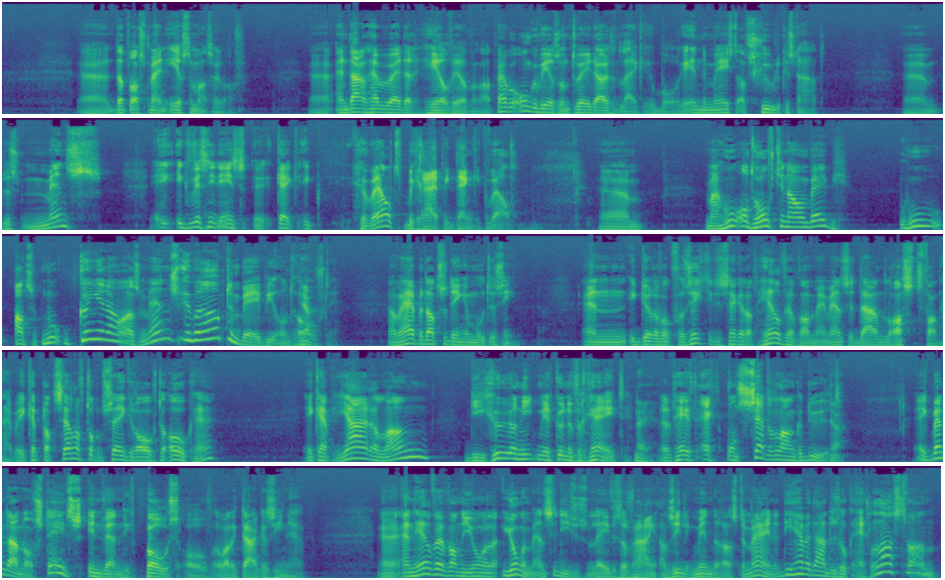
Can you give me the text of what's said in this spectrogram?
Eh, dat was mijn eerste massagraf. Eh, en daar hebben wij er heel veel van gehad. We hebben ongeveer zo'n 2000 lijken geborgen in de meest afschuwelijke staat. Ehm, dus mens. Ik, ik wist niet eens. eh, kijk, ik, geweld begrijp ik denk ik wel. Ehm, maar hoe onthoofd je nou een baby? Hoe, als, hoe kun je nou als mens überhaupt een baby onthoofden? Nou, we hebben dat soort dingen moeten zien. En ik durf ook voorzichtig te zeggen dat heel veel van mijn mensen daar last van hebben. Ik heb dat zelf tot op zekere hoogte ook. Hè? Ik heb jarenlang die geur niet meer kunnen vergeten. Nee. Dat heeft echt ontzettend lang geduurd. Ja. Ik ben daar nog steeds inwendig boos over, wat ik daar gezien heb. Eh, en heel veel van die jonge, jonge mensen, die dus een levenservaring aanzienlijk minder als de mijne, die hebben daar dus ook echt last van.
